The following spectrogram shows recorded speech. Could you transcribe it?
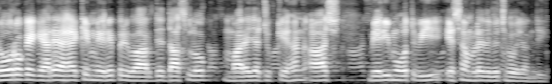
ਰੋ ਰੋ ਕੇ ਕਹਿ ਰਿਹਾ ਹੈ ਕਿ ਮੇਰੇ ਪਰਿਵਾਰ ਦੇ 10 ਲੋਕ ਮਾਰੇ ਜਾ ਚੁੱਕੇ ਹਨ। ਆਸ਼, ਮੇਰੀ ਮੌਤ ਵੀ ਇਸ ਹਮਲੇ ਦੇ ਵਿੱਚ ਹੋ ਜਾਂਦੀ।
